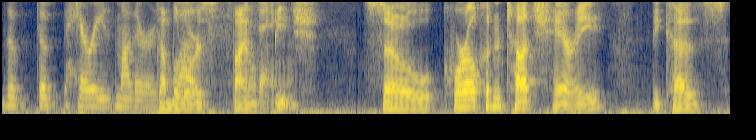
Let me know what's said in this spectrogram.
the, the Harry's mother's Dumbledore's final thing? speech. So Quirrell couldn't touch Harry because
